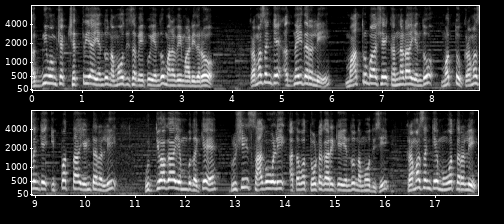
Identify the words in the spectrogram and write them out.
ಅಗ್ನಿವಂಶ ಕ್ಷತ್ರಿಯ ಎಂದು ನಮೂದಿಸಬೇಕು ಎಂದು ಮನವಿ ಮಾಡಿದರು. ಕ್ರಮ ಸಂಖ್ಯೆ ಹದಿನೈದರಲ್ಲಿ ಮಾತೃಭಾಷೆ ಕನ್ನಡ ಎಂದು ಮತ್ತು ಕ್ರಮ ಸಂಖ್ಯೆ ಇಪ್ಪತ್ತ ಎಂಟರಲ್ಲಿ ಉದ್ಯೋಗ ಎಂಬುದಕ್ಕೆ ಕೃಷಿ ಸಾಗುವಳಿ ಅಥವಾ ತೋಟಗಾರಿಕೆ ಎಂದು ನಮೂದಿಸಿ ಕ್ರಮ ಸಂಖ್ಯೆ ಮೂವತ್ತರಲ್ಲಿ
